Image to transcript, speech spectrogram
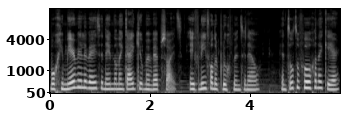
Mocht je meer willen weten, neem dan een kijkje op mijn website, evelienvanderploeg.nl. En tot de volgende keer.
